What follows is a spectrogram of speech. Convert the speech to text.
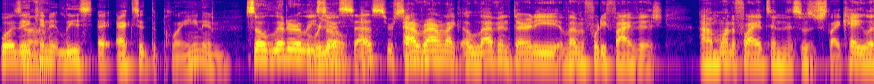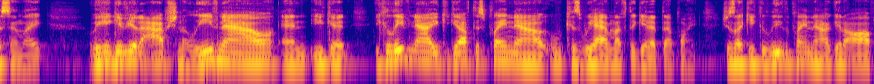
Well, they So- can at least exit the plane and So literally, so reassess or at something. around like 11.30 11.45 ish um, one of the flight attendants was just like hey listen like we could give you the option to leave now and you could you could leave now you could get off this plane now because we hadn't left to get at that point she's like you could leave the plane now get off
